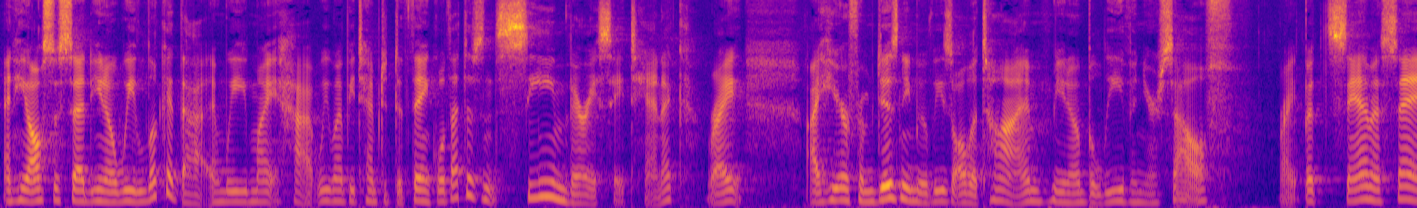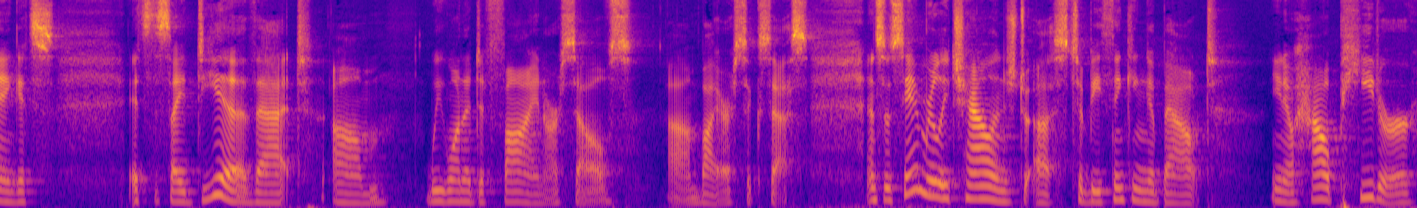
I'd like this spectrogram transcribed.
And he also said you know we look at that and we might have we might be tempted to think well that doesn't seem very satanic right? I hear from disney movies all the time you know believe in yourself right? But sam is saying it's it's this idea that um, we want to define ourselves um, by our success. And so sam really challenged us to be thinking about you know how peter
